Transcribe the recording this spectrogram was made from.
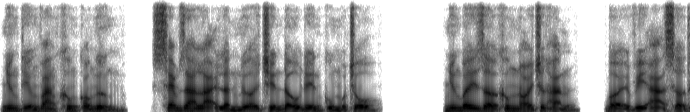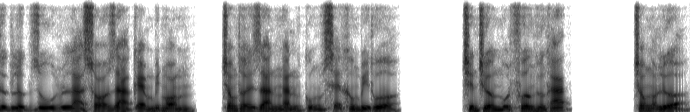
nhưng tiếng vang không có ngừng, xem ra lại lần nữa chiến đấu đến cùng một chỗ. Nhưng bây giờ không nói trước hắn, bởi vì ạ sở thực lực dù là so ra kém Bitmom, trong thời gian ngắn cũng sẽ không bị thua. Chiến trường một phương hướng khác. Trong ngọn lửa,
